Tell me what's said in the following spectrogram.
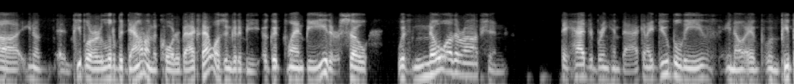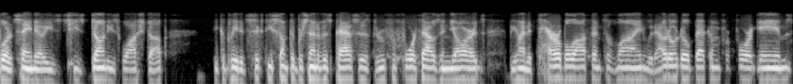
uh, you know, people are a little bit down on the quarterbacks, that wasn't going to be a good plan B either. So, with no other option, they had to bring him back. And I do believe, you know, when people are saying, oh, he's he's done, he's washed up. He completed 60 something percent of his passes, threw for 4,000 yards behind a terrible offensive line without Odell Beckham for four games.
